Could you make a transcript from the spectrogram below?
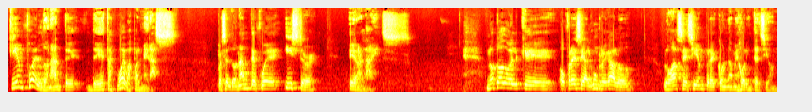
¿quién fue el donante de estas nuevas palmeras? Pues el donante fue Easter Airlines. No todo el que ofrece algún regalo lo hace siempre con la mejor intención.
